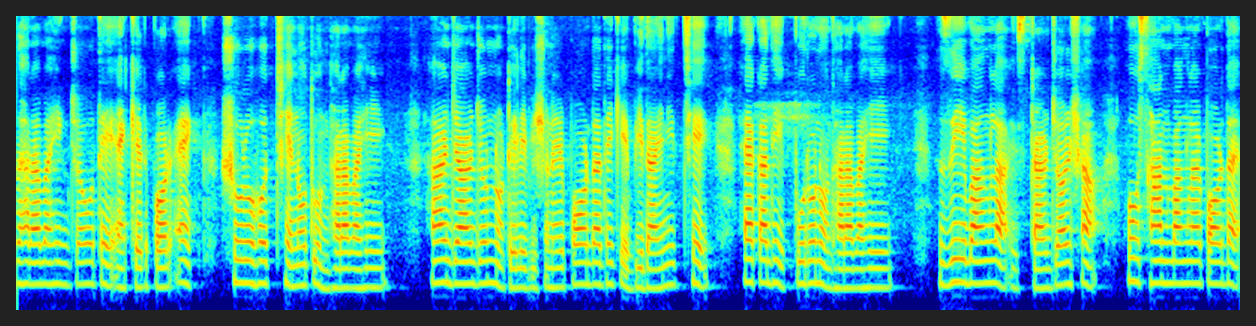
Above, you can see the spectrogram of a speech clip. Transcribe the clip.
ধারাবাহিক জগতে একের পর এক শুরু হচ্ছে নতুন ধারাবাহিক। আর যার জন্য টেলিভিশনের পর্দা থেকে বিদায় নিচ্ছে একাধিক পুরনো ধারাবাহিক। জি বাংলা, স্টার জলসা ও সান বাংলার পর্দায়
